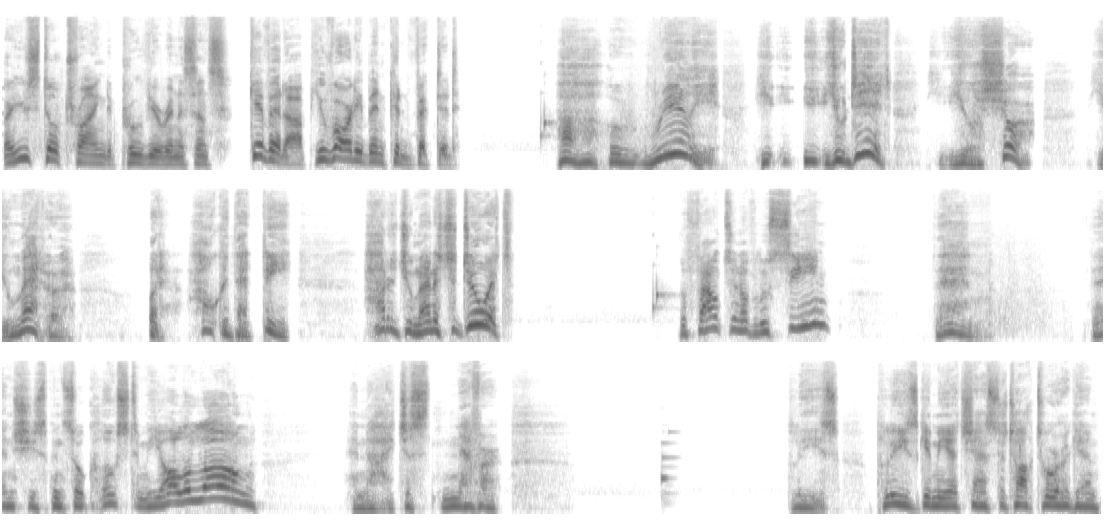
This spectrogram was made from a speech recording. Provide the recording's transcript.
Are you still trying to prove your innocence? Give it up. You've already been convicted. Ah, uh, really? You, you, you did? You're sure? You met her? But how could that be? How did you manage to do it? The Fountain of Lucine? Then, then she's been so close to me all along. And I just never... Please, please give me a chance to talk to her again.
